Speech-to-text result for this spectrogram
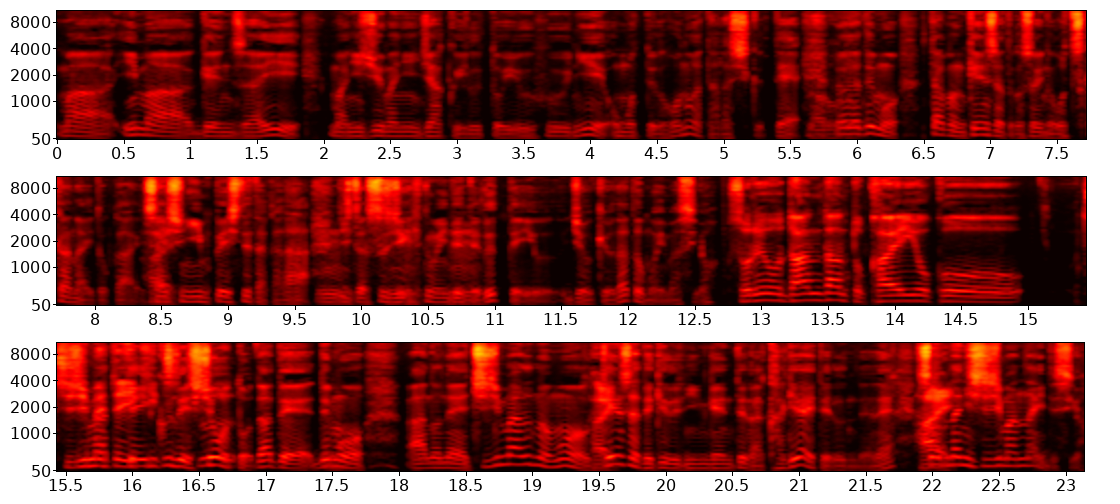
まあ、今現在、まあ、20万人弱いるというふうに思ってる方のが正しくて、でも、多分検査とかそういうのをつかないとか、最初に隠蔽してたから、はい、実は数字が低めに出てるっていう状況だと思いますよ。それをだんだんと帰りをこう、縮めていくでしょうと。だって、でも、うん、あのね、縮まるのも、検査できる人間っていうのは限られてるんでね、はい、そんなに縮まんないですよ。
